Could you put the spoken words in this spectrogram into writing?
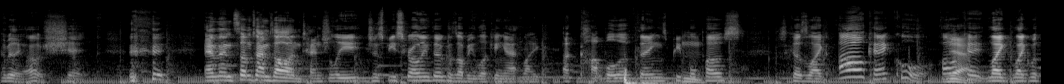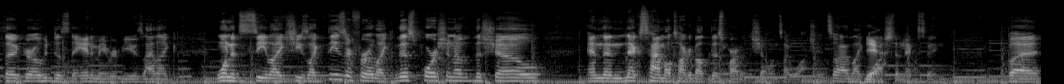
I'd be like, oh shit. and then sometimes I'll intentionally just be scrolling through because I'll be looking at like a couple of things people post. Just because like, oh okay, cool. Oh, Yeah. Okay. Like like with the girl who does the anime reviews, I like wanted to see like she's like, these are for like this portion of the show. And then next time I'll talk about this part of the show once I watch it. So I like Yeah. watch the next thing. But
